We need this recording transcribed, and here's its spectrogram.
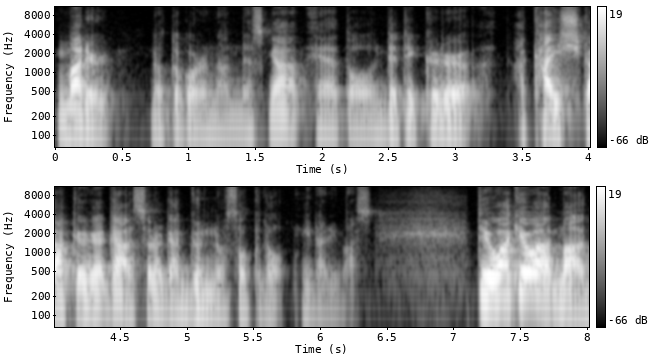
丸のところなんですが、えーと、出てくる赤い四角がそれが群の速度になります。というわけは、まあ、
